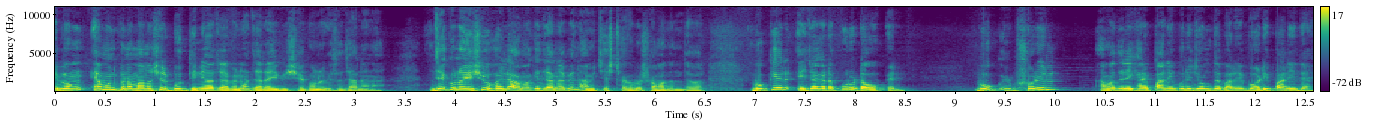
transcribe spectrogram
এবং এমন কোনো মানুষের বুদ্ধি নেওয়া যাবে না যারা এই বিষয়ে কোনো কিছু জানে না। যে কোনো ইস্যু হলে আমাকে জানাবেন, আমি চেষ্টা করব সমাধান দেওয়ার। বুকের এই জায়গাটা পুরোটা ওপেন বুক, শরীর, আমাদের এখানে পানি পুনি জমতে পারে বডি পানি দেয়।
